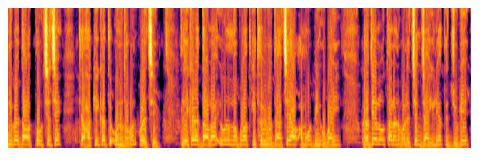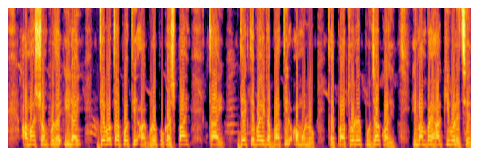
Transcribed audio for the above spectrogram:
নিকট দাওয়াত পৌঁছেছে, তা হাকিকাতে অনুধাবন করেছে। লেখার দালা ইউন নবুয়াত কিতাবের মধ্যে আছে আমর বিন উবাই রাজিয়াল্লাহ তালন বলেছেন, জাহিলিয়াতের যুগে আমার সম্প্রদায় ইলাই দেবতার প্রতি আগ্রহ প্রকাশ পায়, তাই দেখতে পাই এটা বাতিল অমূলক, তাই পাথরের পূজা করে। ইমাম ভাই হাকি বলেছেন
